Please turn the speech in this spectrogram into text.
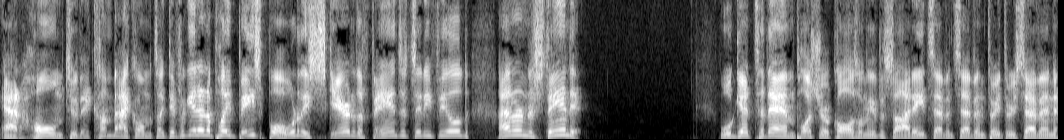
At home, too. They come back home. It's like they forget how to play baseball. What are they scared of the fans at Citi Field? I don't understand it. We'll get to them, plus your calls on the other side. 877 337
